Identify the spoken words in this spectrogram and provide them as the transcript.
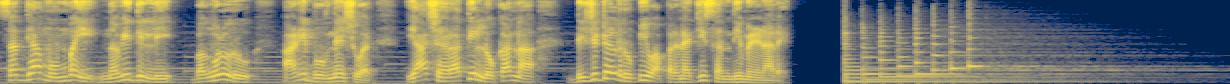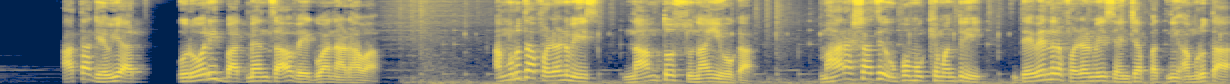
सध्या मुंबई नवी दिल्ली बंगळुरू आणि भुवनेश्वर या शहरातील लोकांना डिजिटल रुपी वापरण्याची संधी मिळणार आहे. आता घेऊयात उर्वरित बातम्यांचा वेगवान आढावा. अमृता फडणवीस नाम तो सुनाई होगा. महाराष्ट्राचे उपमुख्यमंत्री देवेंद्र फडणवीस यांच्या पत्नी अमृता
